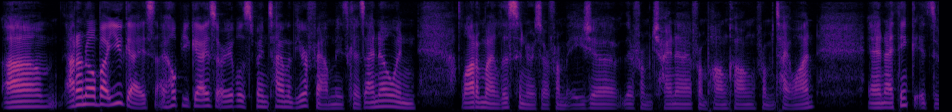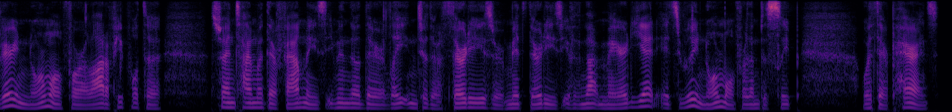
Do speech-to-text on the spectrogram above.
Um, I don't know about you guys. I hope you guys are able to spend time with your families because I know when a lot of my listeners are from Asia, they're from China, from Hong Kong, from Taiwan, and I think it's very normal for a lot of people to spend time with their families, even though they're late into their 30s or mid 30s. If they're not married yet, it's really normal for them to sleep with their parents.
